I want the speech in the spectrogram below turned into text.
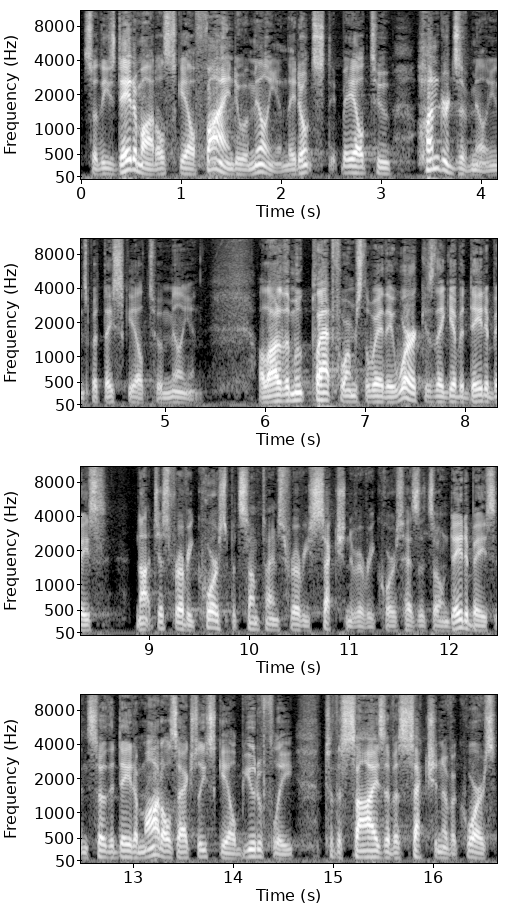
So these data models scale fine to a million. They don't scale to hundreds of millions, but they scale to a million. A lot of the MOOC platforms, the way they work is they give a database not just for every course, but sometimes for every section of every course has its own database. And so the data models actually scale beautifully to the size of a section of a course.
